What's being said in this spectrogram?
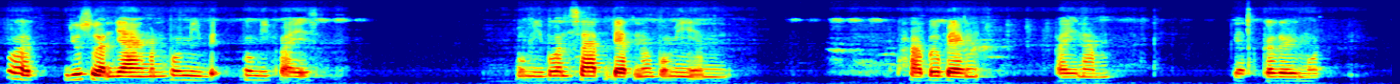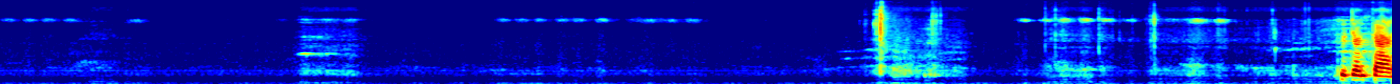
เพราะว่าอยู่สวนยางมันบ่มีเบบ่มีไฟบ่มีบอนชาร์จแบตเนาะบ่มีอันพาเบอร์แบงไปนำเบ็ดก็เลยหมด กลงกลาง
